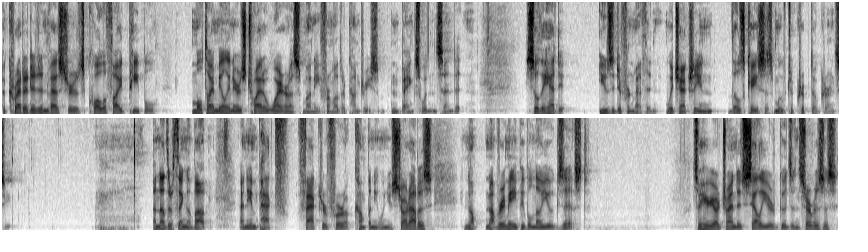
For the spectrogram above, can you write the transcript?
accredited investors, qualified people, multimillionaires try to wire us money from other countries, and banks wouldn't send it. So they had to use a different method, which actually in those cases moved to cryptocurrency. Another thing about an impact factor for a company when you start out is not, not very many people know you exist. So here you are trying to sell your goods and services,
